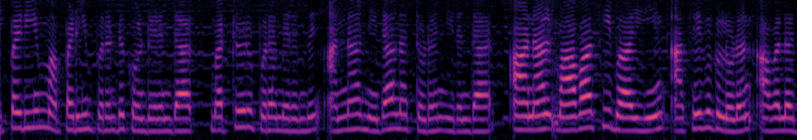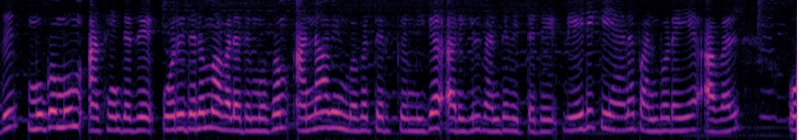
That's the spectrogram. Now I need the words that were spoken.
இப்படியும் அப்படியும் புரண்டு கொண்டிருந்தார். மற்றொரு புறமிருந்து அண்ணா நிதானத்துடன் இருந்தார். ஆனால் மாவாசி பாயியின் அசைவுகளுடன் அவளது முகமும் அசைந்தது. ஒரு தினம் அவளது முகம் அண்ணாவின் முகத்திற்கு மிக அருகில் வந்துவிட்டது. வேடிக்கையான பண்புடைய அவள் ஓ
